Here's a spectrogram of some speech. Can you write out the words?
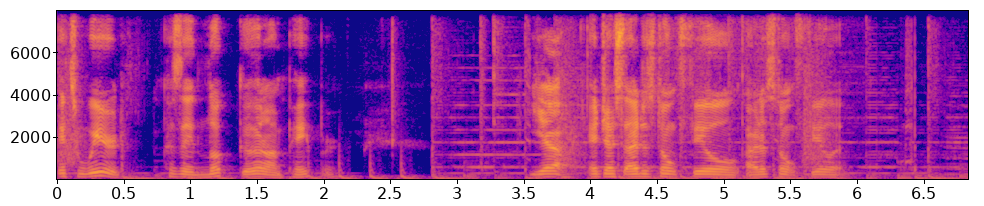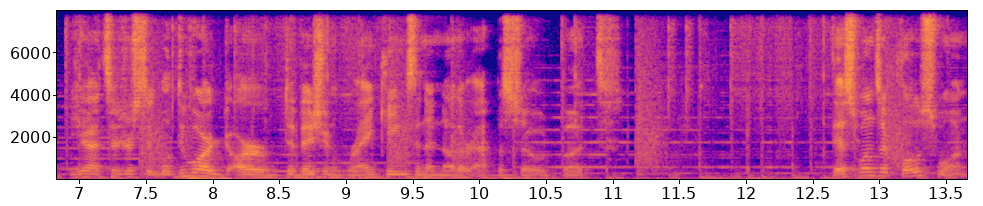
It's weird because they look good on paper. Yeah, It just. I just don't feel. I just don't feel it. Yeah, it's interesting. We'll do our, our division rankings in another episode, but this one's a close one.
